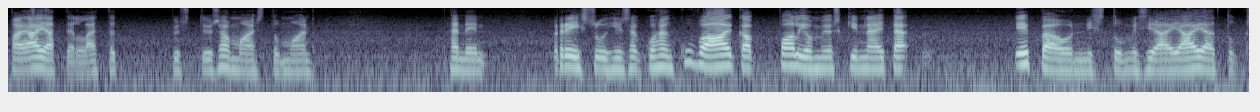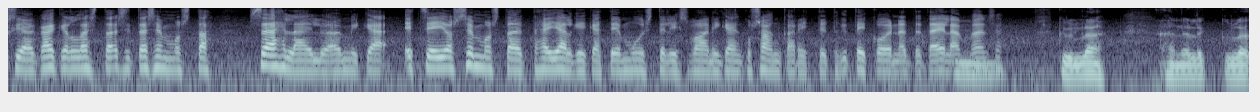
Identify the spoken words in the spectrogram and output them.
tai ajatella, että pystyy samaistumaan hänen reissuihinsa, kun hän kuvaa aika paljon myöskin näitä epäonnistumisia ja ajatuksia ja kaikenlaista sitä semmoista sähläilyä, mikä, että se ei ole semmoista, että hän jälkikäteen muistelisi vaan ikään kuin sankarit tekoina tätä elämänsä. Mm, kyllä, hänelle kyllä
